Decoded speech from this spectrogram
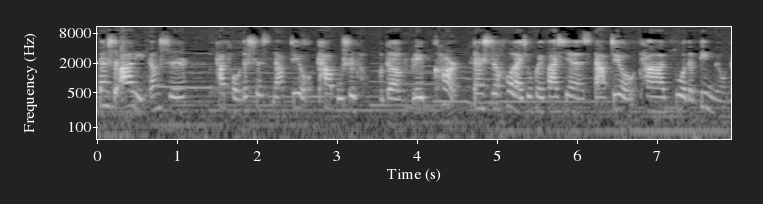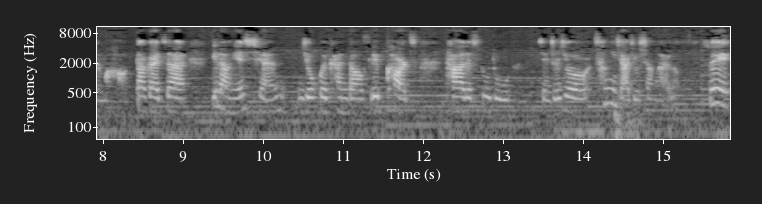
但是阿里当时他投的是 Snapdeal，他不是投的 Flipkart，但是后来就会发现 Snapdeal 他做的并没有那么好，大概在一两年前，你就会看到 Flipkart 它的速度简直就蹭一下就上来了，所以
